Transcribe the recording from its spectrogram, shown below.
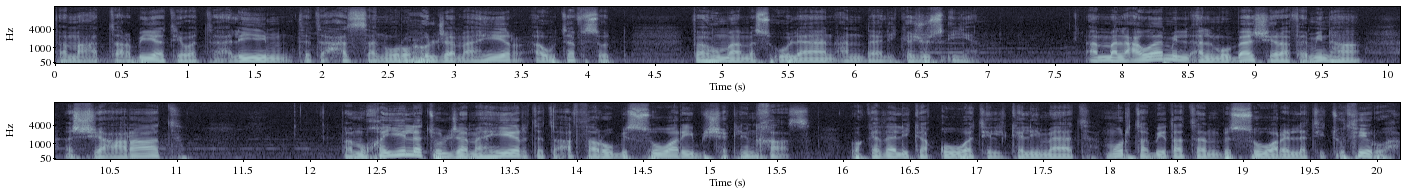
فمع التربية والتعليم تتحسن روح الجماهير أو تفسد فهما مسؤولان عن ذلك جزئيا. أما العوامل المباشرة فمنها الشعارات فمخيلة الجماهير تتأثر بالصور بشكل خاص وكذلك قوة الكلمات مرتبطة بالصور التي تثيرها.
